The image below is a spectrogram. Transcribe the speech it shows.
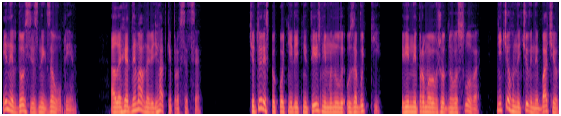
і невдовзі зник за обрієм. Але гед не мав навіть гадки про все це. Чотири спекотні літні тижні минули у забутті. Він не промовив жодного слова, нічого не чув і не бачив,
